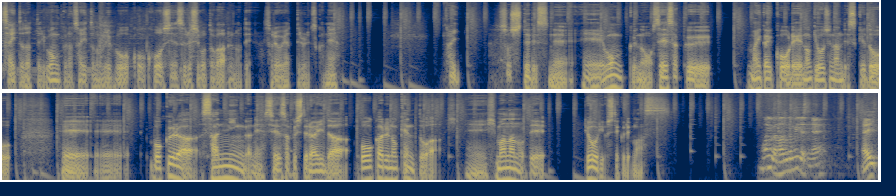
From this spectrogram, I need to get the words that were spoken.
サイトだったり、ウォンクのサイトのウェブをこう更新する仕事があるので、それをやってるんですかね。はい。そしてですね、えーウォンクの制作、毎回恒例の行事なんですけど、えー僕ら3人がね、制作してる間、ボーカルのケントは、えー暇なので、料理をしてくれます。もう今何でもいいですね。はい。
